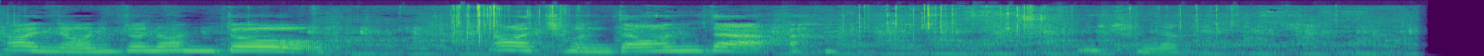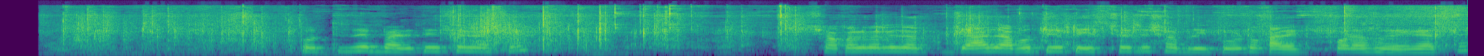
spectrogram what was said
আমার নন্দ নন্দ আমার ছন্দা মন্দা সোনা প্রত্যেকের বাড়িতে এসে গেছে। সকালবেলা যা- যাবতীয় টেস্ট হয়েছে, সব রিপোর্টও কালেক্ট করা হয়ে গেছে।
